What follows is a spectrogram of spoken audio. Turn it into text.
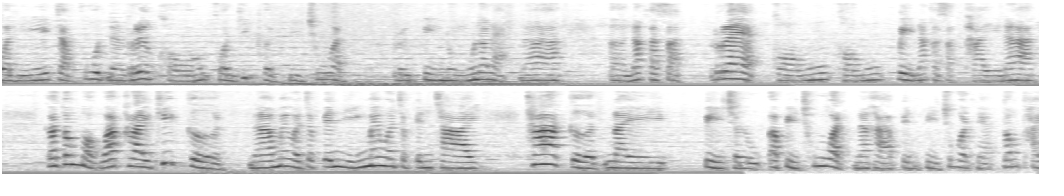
วันนี้จะพูดในเรื่องของคนที่เกิดปีชวด หรือปีหนูนั่นแหละนะคะนักกษัตริย์แรกของของปีนักกษัตริย์ไทยนะคะ ก็ต้องบอกว่าใครที่เกิดนะไม่ว่าจะเป็นหญิงไม่ว่าจะเป็นชาย ถ้าเกิดในปีฉลูเอ่อปีชวดนะคะ เป็นปีชวดเนี่ยต้องใช้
